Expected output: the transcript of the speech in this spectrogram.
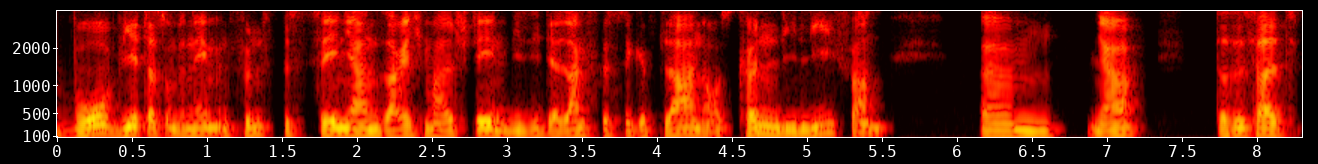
wo wird das Unternehmen in fünf bis zehn Jahren, sage ich mal, stehen? Wie sieht der langfristige Plan aus? Können die liefern? Ähm, ja, das ist halt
